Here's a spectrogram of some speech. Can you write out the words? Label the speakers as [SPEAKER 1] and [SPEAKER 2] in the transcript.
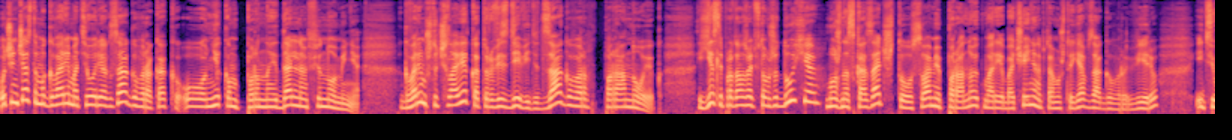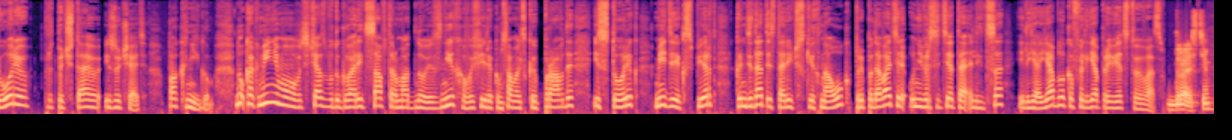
[SPEAKER 1] Очень часто мы говорим о теориях заговора как о неком параноидальном феномене. Говорим, что человек, который везде видит заговор, параноик. Если продолжать в том же духе, можно сказать, что с вами параноик Мария Баченина, потому что я в заговоры верю и теорию предпочитаю изучать по книгам. Ну, как минимум, вот сейчас буду говорить с автором одной из них в эфире «Комсомольской правды», историк, медиаэксперт, кандидат исторических наук, преподаватель университета Лица Илья Яблоков. Илья, приветствую вас.
[SPEAKER 2] Здрасте.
